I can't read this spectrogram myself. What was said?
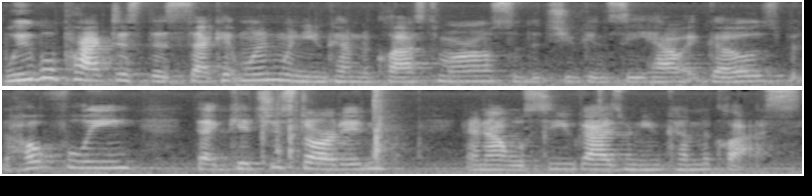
We will practice this second one when you come to class tomorrow so that you can see how it goes. But hopefully that gets you started, and I will see you guys when you come to class.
